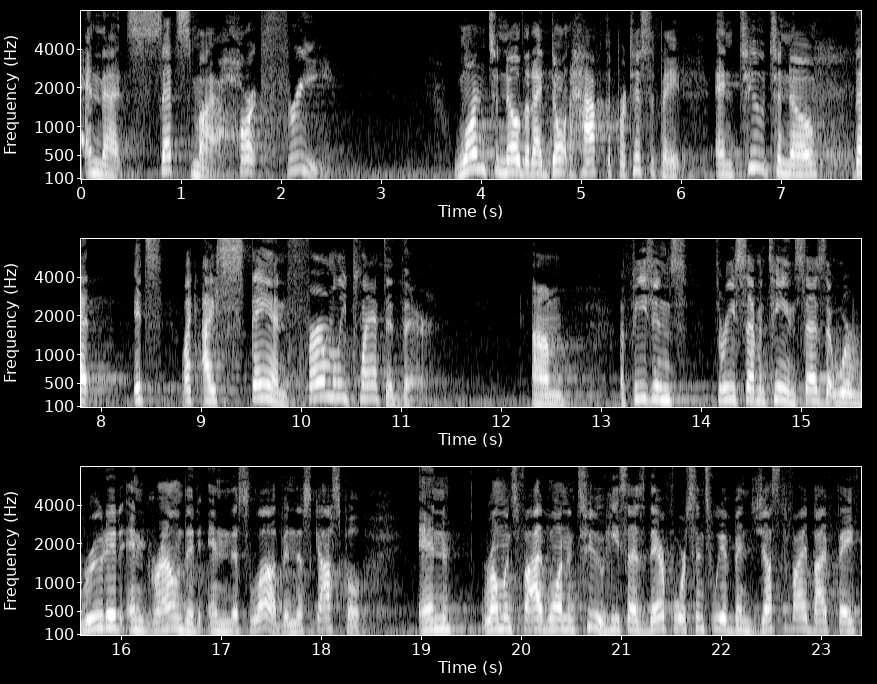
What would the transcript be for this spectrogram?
And that sets my heart free. One, to know that I don't have to participate, and two, to know that it's like I stand firmly planted there. Um, Ephesians 3:17 says that we're rooted and grounded in this love, in this gospel. In Romans 5 1 and 2, he says, Therefore, since we have been justified by faith,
